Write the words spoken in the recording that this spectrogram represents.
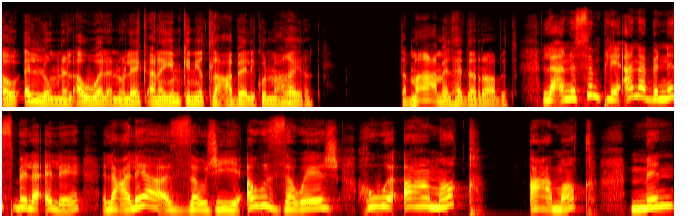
أو قل له من الأول إنه ليك أنا يمكن يطلع على بالي يكون مع غيرك. طب ما أعمل هيدا الرابط؟ لأنه سمبلي أنا بالنسبة لإلي العلاقة الزوجية أو الزواج هو أعمق أعمق من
